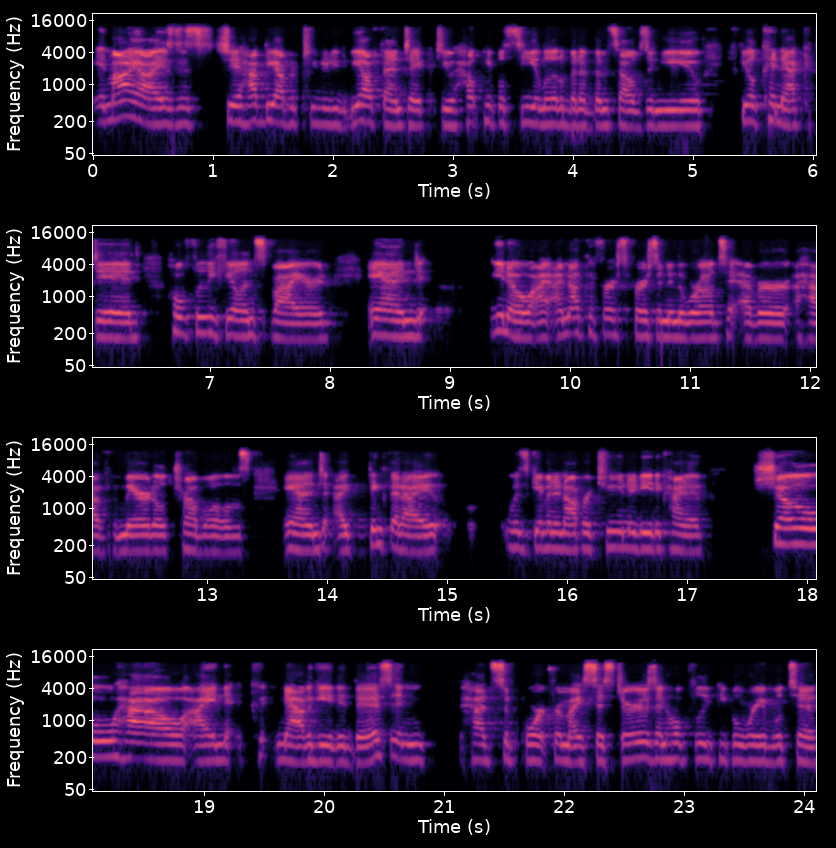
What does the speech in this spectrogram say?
in my eyes is to have the opportunity to be authentic to help people see a little bit of themselves in you feel connected hopefully feel inspired and you know I, am not the first person in the world to ever have marital troubles and i think that i was given an opportunity to kind of show how I navigated this and had support from my sisters and hopefully people were able to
